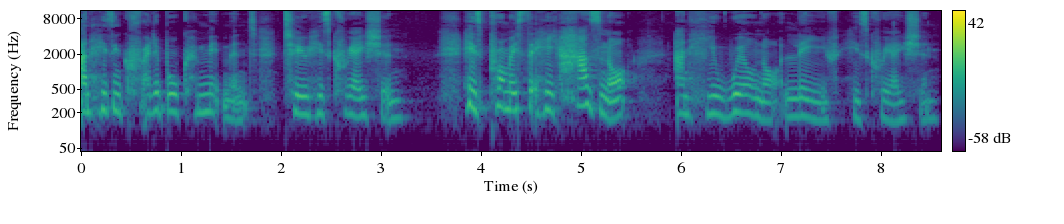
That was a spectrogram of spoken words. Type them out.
and his incredible commitment to his creation. His promise that he has not and he will not leave his creation.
